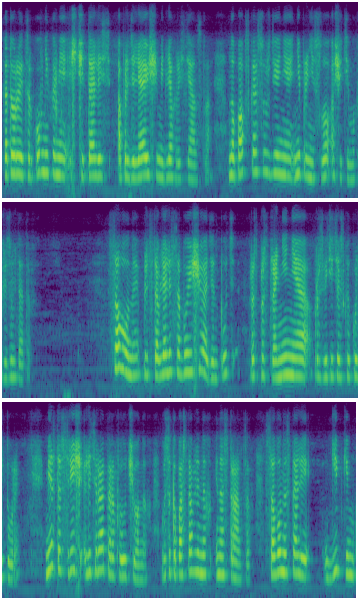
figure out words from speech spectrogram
которые церковниками считались определяющими для христианства, но папское осуждение не принесло ощутимых результатов. Салоны представляли собой еще один путь распространения просветительской культуры. Место встреч литераторов и ученых, высокопоставленных иностранцев, салоны стали гибким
